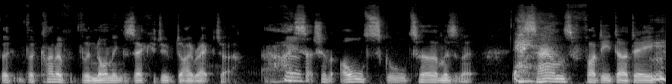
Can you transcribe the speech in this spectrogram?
the, the kind of the non-executive director. Oh, It's hmm. such an old school term, isn't it? It sounds fuddy duddy,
